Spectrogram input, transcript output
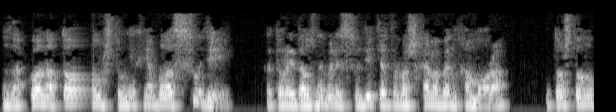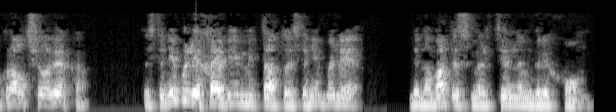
закон о том, что у них не было судей, которые должны были судить этого Шхема бен Хамора, за то, что он украл человека. То есть они были хаявим мета, то есть они были виноваты смертельным грехом.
